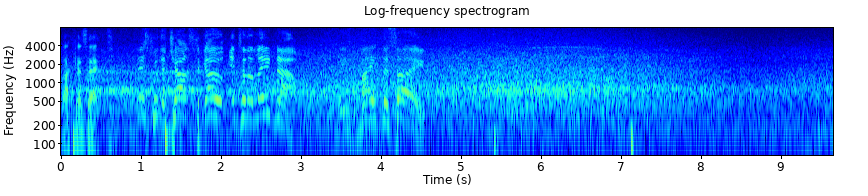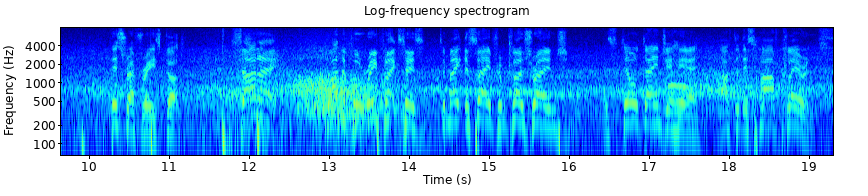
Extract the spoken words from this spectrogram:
Lacazette. This with a chance to go into the lead now. He's made the save. This referee's got Sane. Wonderful reflexes to make the save from close range. There's still danger here after this half clearance.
